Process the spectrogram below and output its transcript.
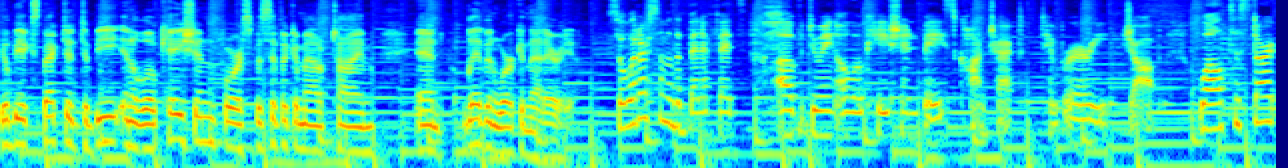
you'll be expected to be in a location for a specific amount of time and live and work in that area. So, what are some of the benefits of doing a location based contract temporary job? Well, to start,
